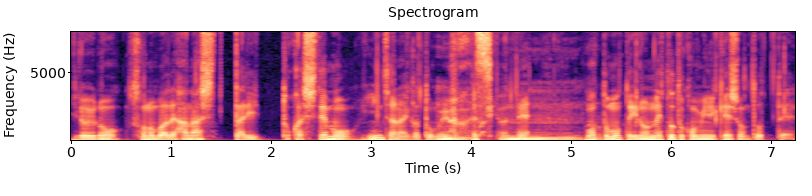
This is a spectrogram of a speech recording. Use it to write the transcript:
いろいろその場で話したりとかしてもいいんじゃないかと思いますよね。もっともっといろんな人とコミュニケーション取って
